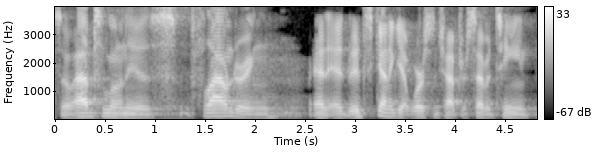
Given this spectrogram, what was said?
So Absalom is floundering, and it- it's going to get worse in chapter 17.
